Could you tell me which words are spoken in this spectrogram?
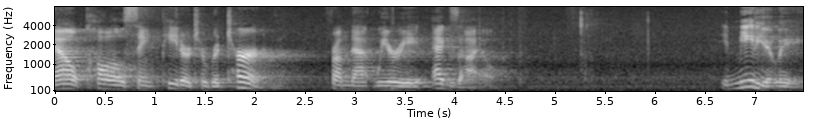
now calls St. Peter to return from that weary exile. Immediately,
